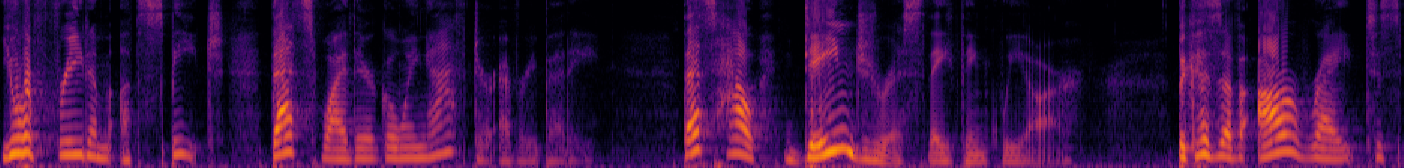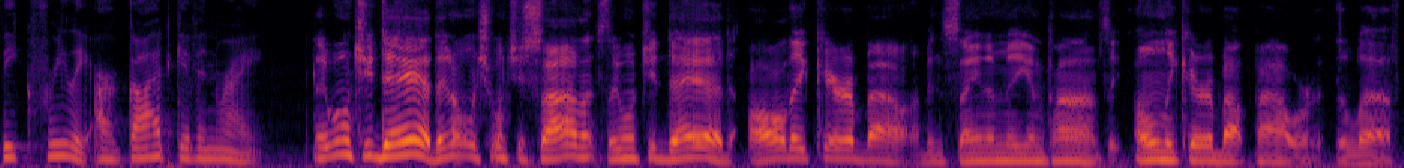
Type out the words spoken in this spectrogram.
your freedom of speech. That's why they're going after everybody. That's how dangerous they think we are because of our right to speak freely, our God given right. They want you dead. They don't want you silenced. They want you dead. All they care about, I've been saying a million times, they only care about power, the left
